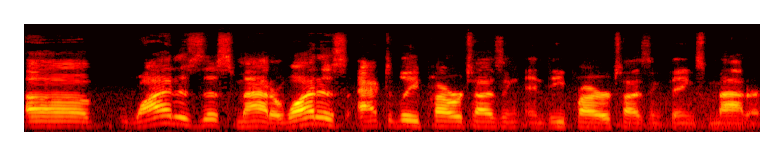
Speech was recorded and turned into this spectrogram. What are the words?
Uh, why does this matter? Why does actively prioritizing and deprioritizing things matter?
